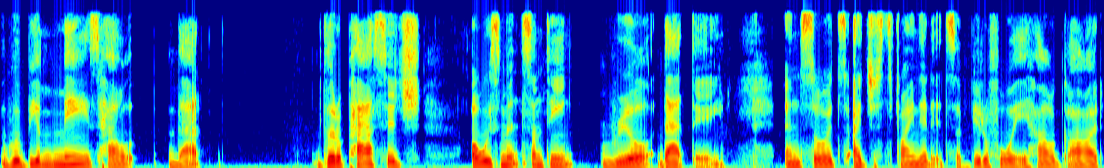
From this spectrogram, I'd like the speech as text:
it would be amazed how that little passage always meant something real that day. And so it's I just find that it's a beautiful way how God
